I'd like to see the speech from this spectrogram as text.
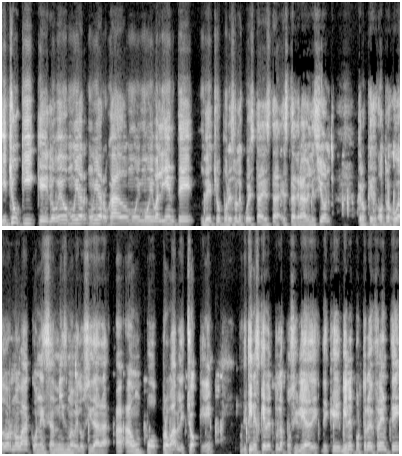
Y Chucky, que lo veo muy, muy arrojado, muy, muy valiente, de hecho por eso le cuesta esta, esta grave lesión, creo que otro jugador no va con esa misma velocidad a, un probable choque, ¿eh? porque tienes que ver tú la posibilidad de, que viene el portero de frente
